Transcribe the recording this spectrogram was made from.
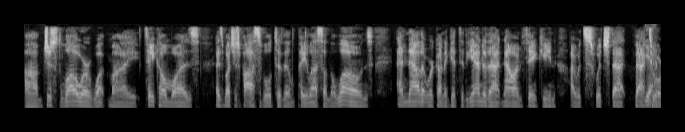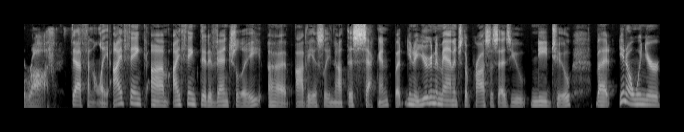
um, just lower what my take home was as much as possible to then pay less on the loans. And now that we're going to get to the end of that, now I'm thinking I would switch that back Yeah. to a Roth. Definitely. I think um, I think that eventually, uh, obviously not this second, but you know, you're going to manage the process as you need to. But you know, when you're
